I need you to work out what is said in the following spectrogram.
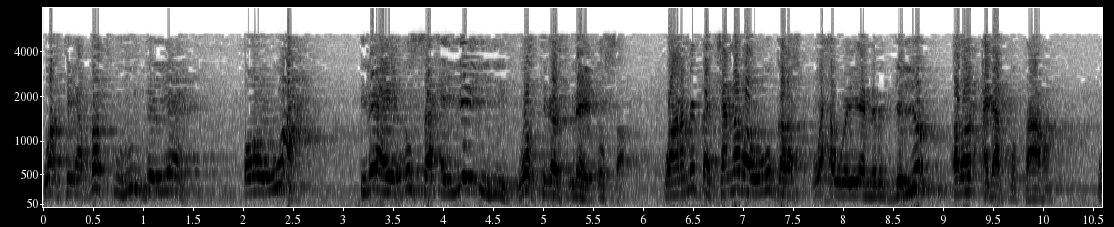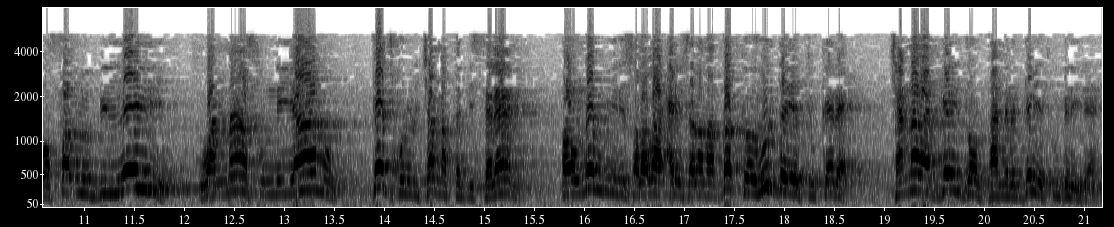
waktiga dadku hurdayaan oo wax ilaahay xusa ay yaryihiin waktigaasu ilaahay xusa waana midda jannada lagu galo waxa weeyaan nabadgelyo adoon cagaar ku taaban wasalluu bileyli wannaasu niyaamun tadkhulu ljannata bisalaami oo nabigu yidhi sala allahu alay wasalam dadkaoo hurdaya tukada jannadaad geli doontaa nabadgelyaad ku gelaydaan.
